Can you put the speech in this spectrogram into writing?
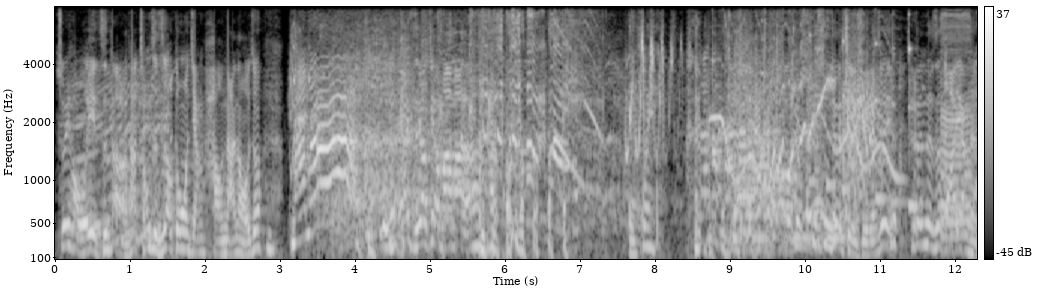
所以好我也知道了。他从此之后跟我讲好难哦，我说妈妈，我就开始要叫妈妈了。我会，就迅速就解决了，所以真的是花样很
